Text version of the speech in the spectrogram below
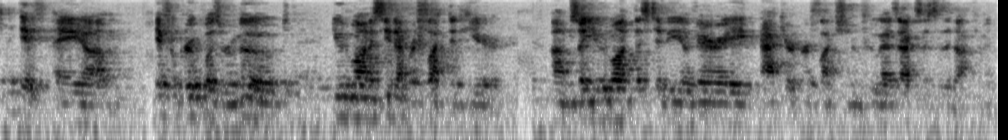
if a, um, if a group was removed, you'd want to see that reflected here. Um, so you would want this to be a very accurate reflection of who has access to the document.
